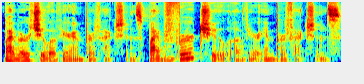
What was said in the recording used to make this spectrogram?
by virtue of your imperfections, by virtue of your imperfections.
